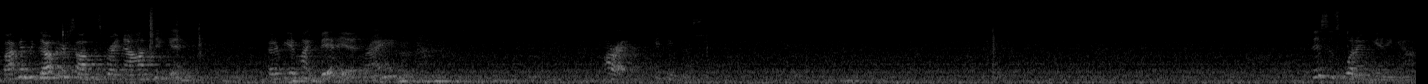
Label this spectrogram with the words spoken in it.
If I'm in the governor's office right now, I'm thinking, better get my bid in, right? All right, skipping this. This is what I'm getting at.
